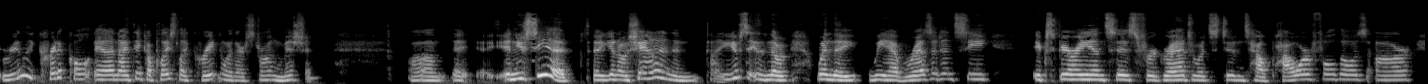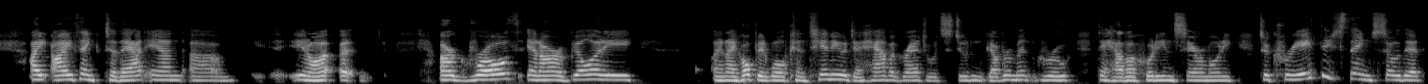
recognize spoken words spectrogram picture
really critical. And I think a place like Creighton with our strong mission Um, and you see it, uh, you know, Shannon and you've seen the, when the we have residency experiences for graduate students, how powerful those are. I, I think to that end, um, you know, uh, our growth and our ability, and I hope it will continue to have a graduate student government group, to have a hooding ceremony, to create these things so that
